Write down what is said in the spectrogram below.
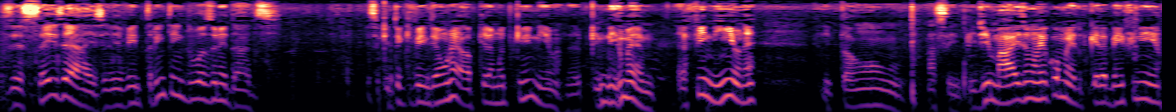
16 reais. Ele vem 32 unidades. Esse aqui tem que vender um real, porque ele é muito pequenininho, mano. É pequenininho mesmo. É fininho, né? Então, assim, pedir mais eu não recomendo, porque ele é bem fininho.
